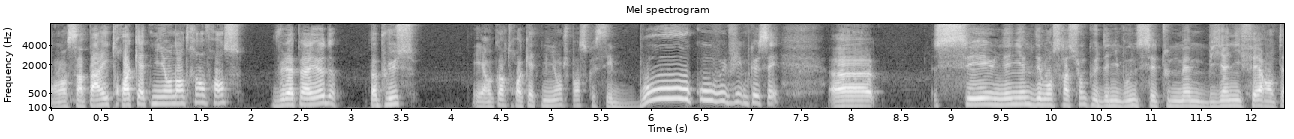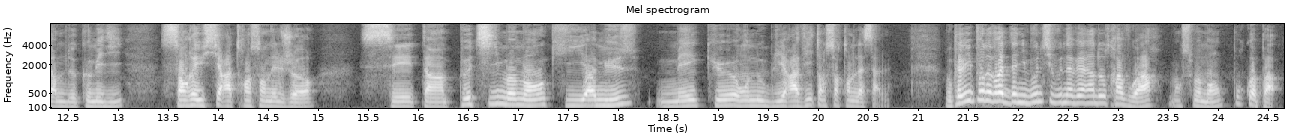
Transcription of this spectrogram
on lance un pari, 3-4 millions d'entrées en France, vu la période, pas plus, et encore 3-4 millions, je pense que c'est beaucoup vu le film que c'est. Euh, c'est une énième démonstration que Danny Boone sait tout de même bien y faire en termes de comédie, sans réussir à transcender le genre. C'est un petit moment qui amuse, mais qu'on oubliera vite en sortant de la salle. Donc la vie pour de vrai de Danny Boone, si vous n'avez rien d'autre à voir en ce moment, pourquoi pas?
